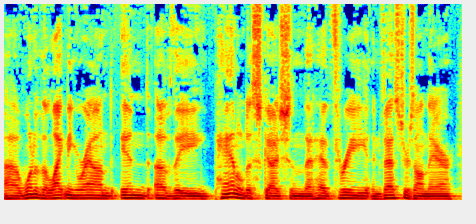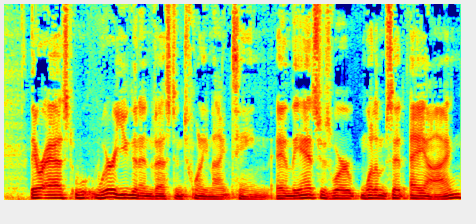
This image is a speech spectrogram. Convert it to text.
uh, one of the lightning round end of the panel discussion that had three investors on there, they were asked, where are you going to invest in 2019? And the answers were one of them said AI.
